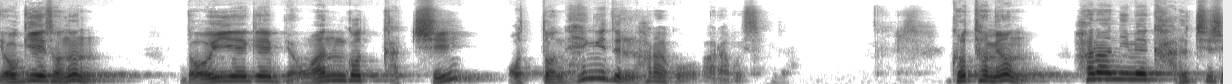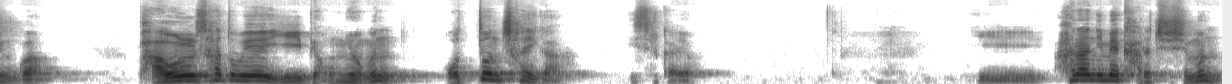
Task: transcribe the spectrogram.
여기에서는 너희에게 명한 것 같이 어떤 행위들을 하라고 말하고 있습니다. 그렇다면 하나님의 가르치심과 바울 사도의 이 명령은 어떤 차이가 있을까요? 이 하나님의 가르치심은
